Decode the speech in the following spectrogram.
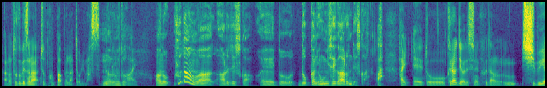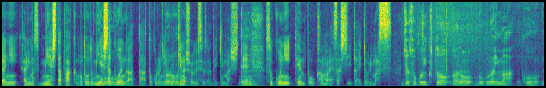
あの特別なちょっとポップアップになっております。なるほど、はい。あの普段はあれですか？えっ、とどっかにお店があるんですか？あはい。えー、とクラウディはですね普段ん渋谷にあります宮下パーク。もともと宮下公園があったところに大きな商業施設ができまして、うん。そこに店舗を構えさせていただいております。じゃあそこ行くとあの僕が今こう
